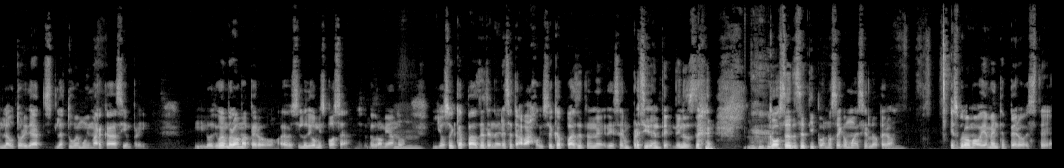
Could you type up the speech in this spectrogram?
la autoridad la tuve muy marcada siempre. Y lo digo en broma, pero a ver si lo digo a mi esposa, bromeando. Yo soy capaz de tener ese trabajo, y soy capaz de, tener, de ser un presidente. Cosas de ese tipo, no sé cómo decirlo, pero es broma, obviamente, pero este,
